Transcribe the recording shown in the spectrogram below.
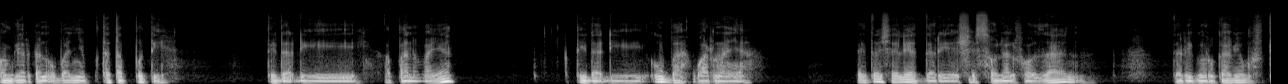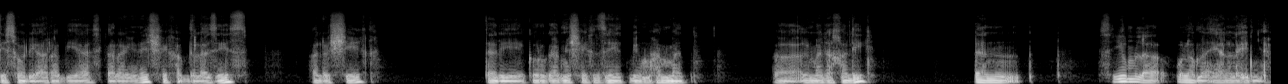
Membiarkan ubannya tetap putih. Tidak di apa namanya? Tidak diubah warnanya. Itu saya lihat dari Syekh Solal Fauzan, dari guru kami Mufti Saudi Arabia sekarang ini Syekh Abdul Aziz al Syekh dari guru kami Syekh Zaid bin Muhammad uh, Al-Madakhali dan sejumlah ulama yang lainnya.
